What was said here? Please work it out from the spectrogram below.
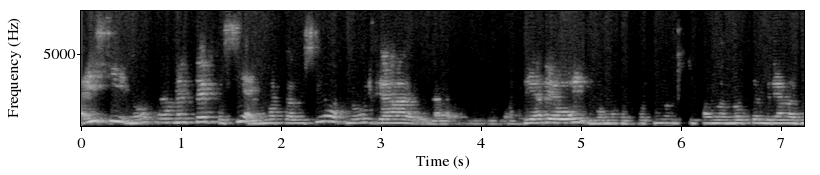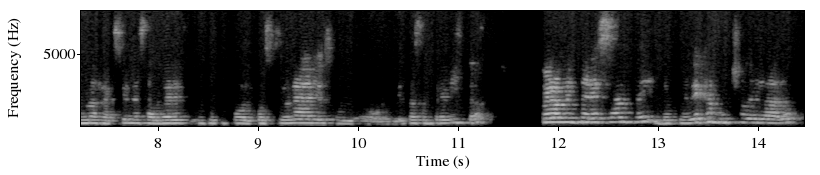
Ahí sí, ¿no? Realmente, pues sí, hay una caducidad, ¿no? Ya al día de hoy, digamos, los próximos no, no tendrían algunas reacciones al ver este tipo de cuestionarios o, o estas entrevistas, pero lo interesante y lo que deja mucho de lado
